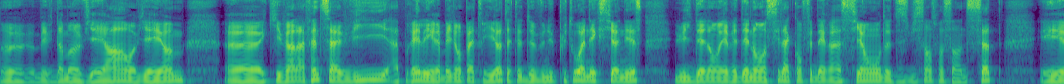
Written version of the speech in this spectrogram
évidemment, un vieillard, un vieil homme, euh, qui vers la fin de sa vie, après les rébellions patriotes, était devenu plutôt annexionniste. Lui, il, avait dénoncé la Confédération de 1867. Et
